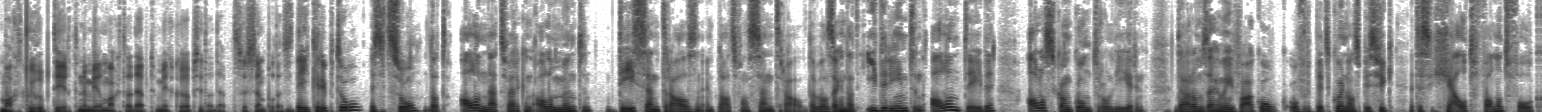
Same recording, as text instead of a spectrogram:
Macht corrupteert en hoe meer macht dat hebt, hoe meer corruptie dat hebt. Zo simpel is het. Bij crypto is het zo dat alle netwerken, alle munten decentraal zijn in plaats van centraal. Dat wil zeggen dat iedereen ten allen alles kan controleren. Daarom zeggen wij vaak ook over bitcoin dan specifiek, het is geld van het volk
